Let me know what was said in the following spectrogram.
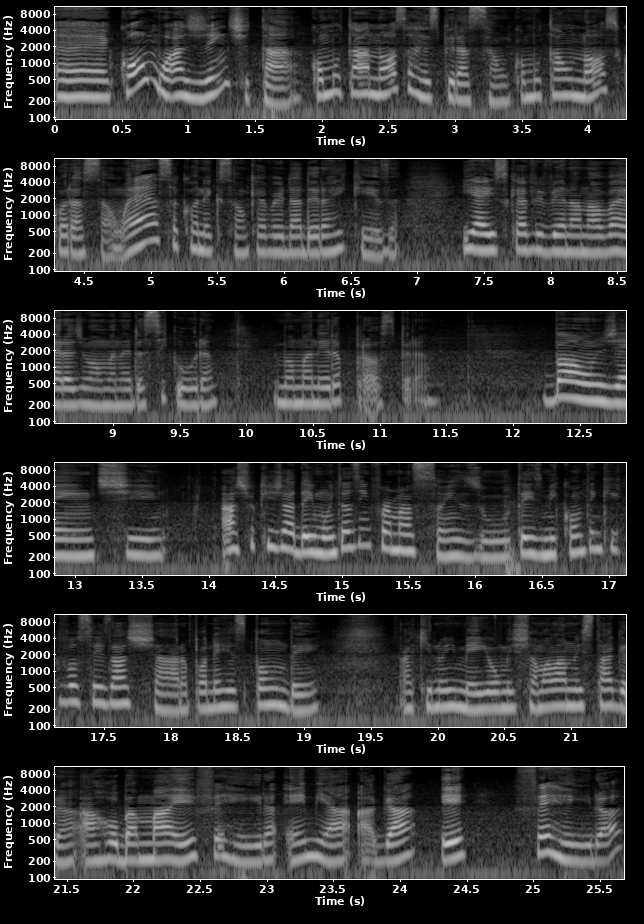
é, como a gente tá, como tá a nossa respiração, como tá o nosso coração. É essa conexão que é a verdadeira riqueza. E é isso que é viver na nova era de uma maneira segura, de uma maneira próspera. Bom, gente, acho que já dei muitas informações úteis. Me contem o que vocês acharam. Podem responder aqui no e-mail ou me chama lá no Instagram, arroba maeferreira, M-A-H-E Ferreira.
